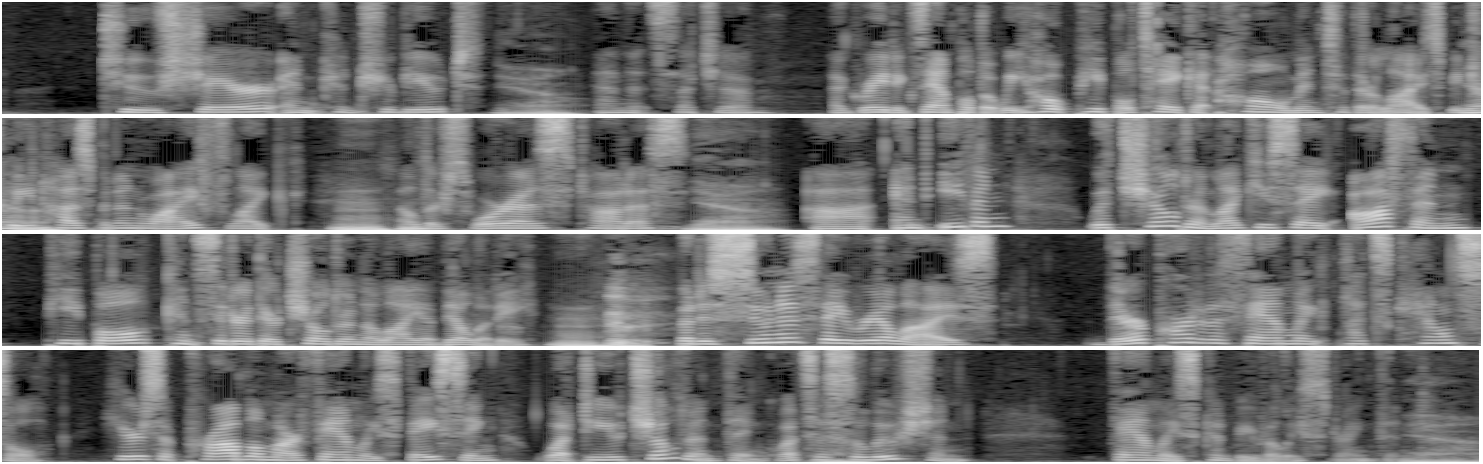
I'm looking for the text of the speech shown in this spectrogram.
to share and contribute. Yeah. And it's such a a great example that we hope people take at home into their lives between yeah. husband and wife, like mm-hmm. Elder Soares taught us. Yeah. Uh, and even with children, like you say, often people consider their children a liability. Mm-hmm. But as soon as they realize they're part of the family, let's counsel. Here's a problem our family's facing. What do you children think? What's yeah. a solution? Families can be really strengthened. Yeah.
